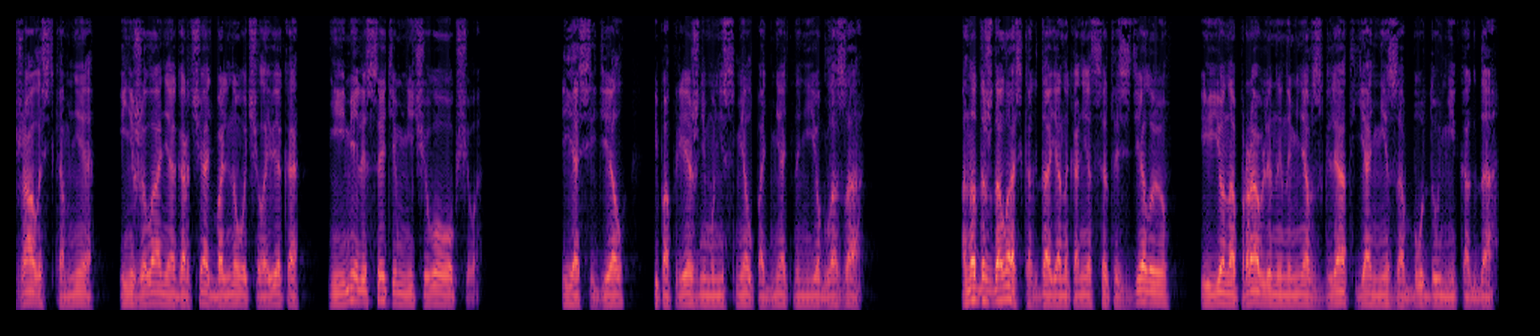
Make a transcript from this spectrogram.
жалость ко мне и нежелание огорчать больного человека не имели с этим ничего общего. Я сидел и по-прежнему не смел поднять на нее глаза. Она дождалась, когда я, наконец, это сделаю, и ее направленный на меня взгляд я не забуду никогда.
